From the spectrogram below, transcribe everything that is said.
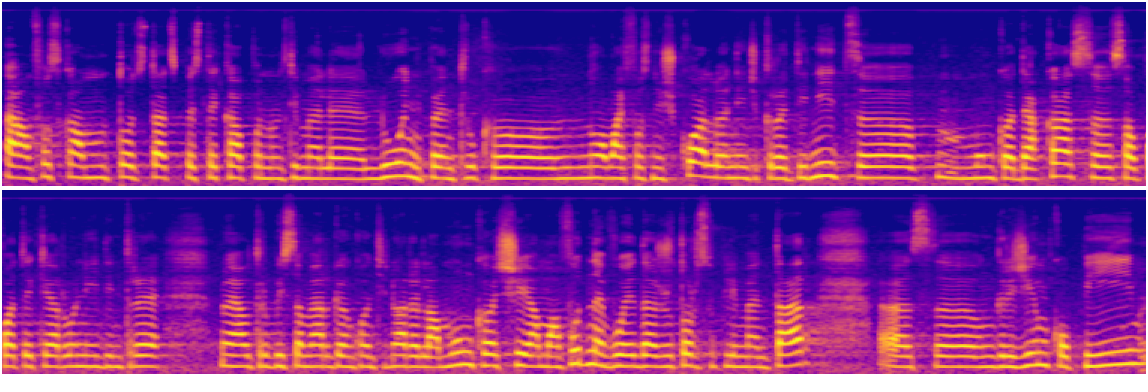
Da, am fost cam toți dați peste cap în ultimele luni, pentru că nu a mai fost nici școală, nici grădiniță, muncă de acasă sau poate chiar unii dintre noi au trebuit să meargă în continuare la muncă și am avut nevoie de ajutor suplimentar uh, să îngrijim copiii.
